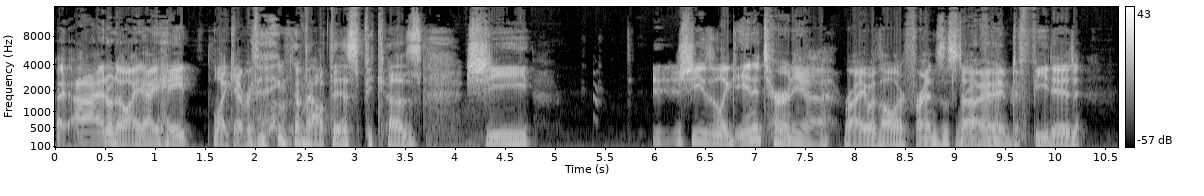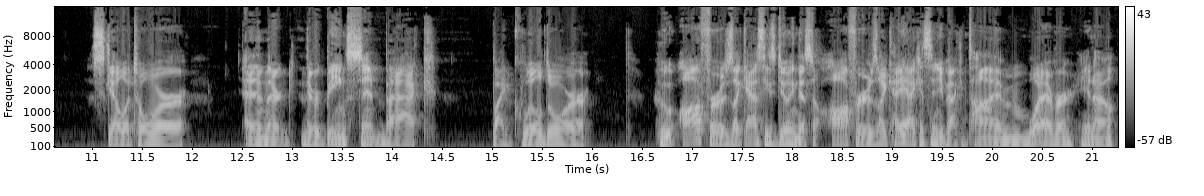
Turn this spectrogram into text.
I, I, don't know. I, I hate like everything about this because she she's like in Eternia, right, with all her friends and stuff, right. and they've defeated Skeletor, and then they're they're being sent back by Gwildor, who offers like as he's doing this, offers like, "Hey, I can send you back in time, whatever," you know.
